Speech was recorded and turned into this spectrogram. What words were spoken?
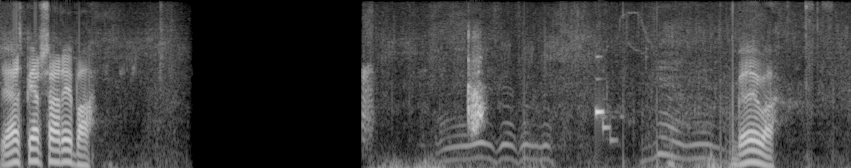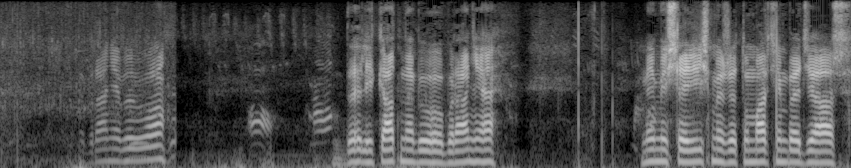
Jest pierwsza ryba. Była. Branie było. Delikatne było branie. My myśleliśmy, że tu Marcin będzie aż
